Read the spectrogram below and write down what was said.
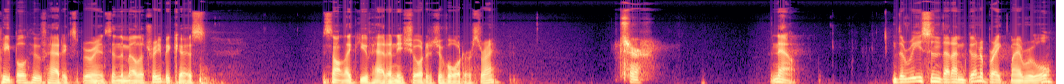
people who've had experience in the military, because it's not like you've had any shortage of orders, right? Sure. Now, the reason that I'm going to break my rule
